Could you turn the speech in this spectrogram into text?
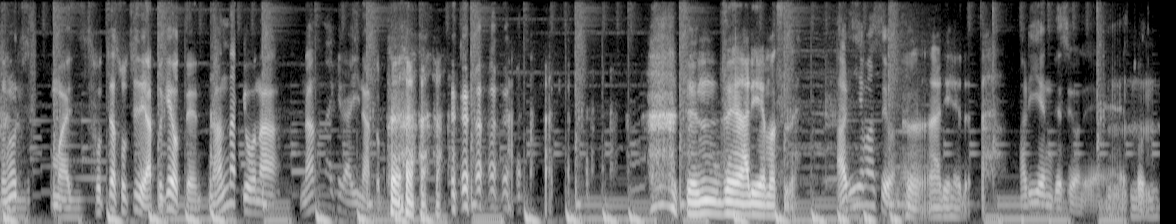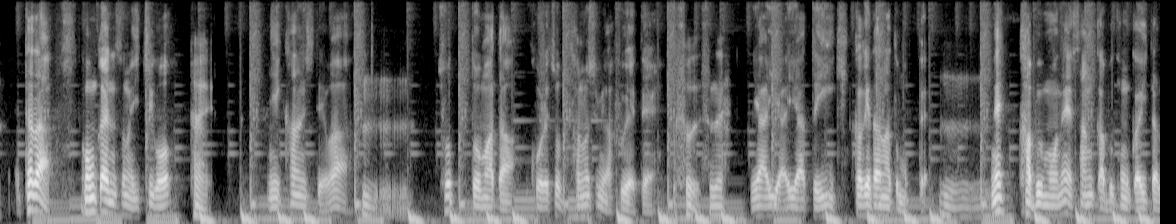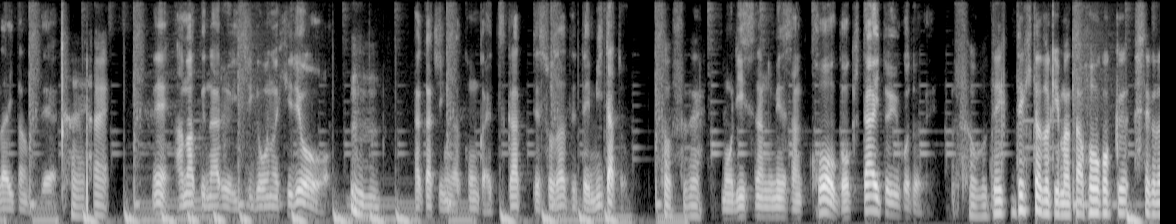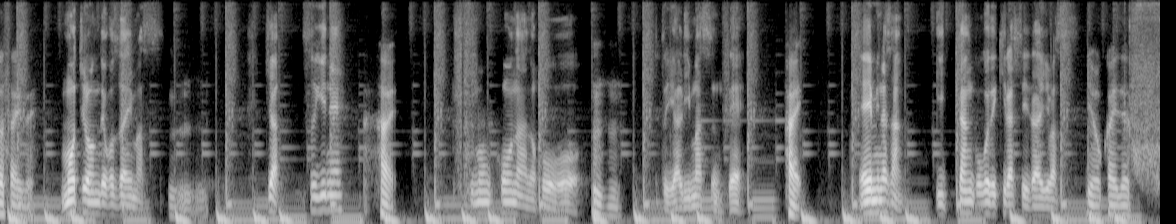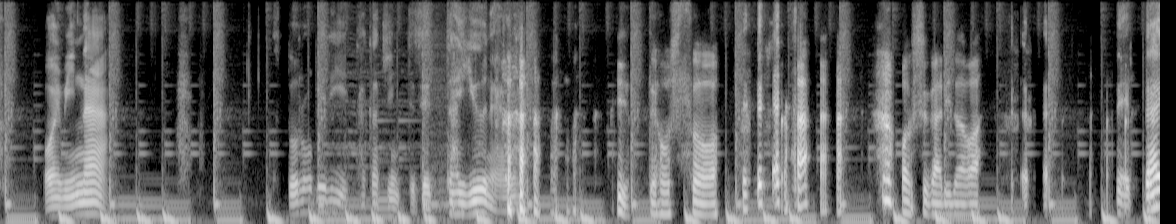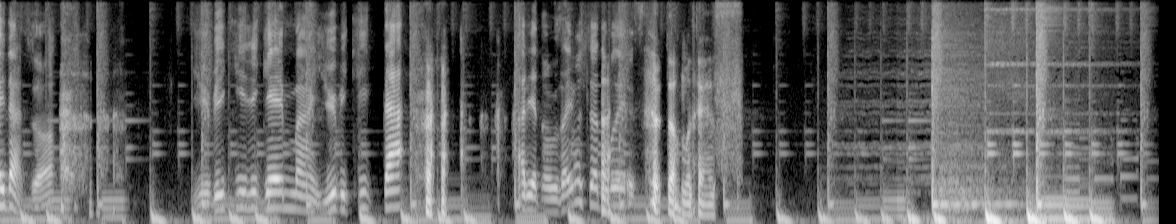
そのうち、お前、そっちはそっちでやっとけよって、なんなような、なんなきゃいいなと。全然ありえますね。ありえますよね。うん、ありえる。ありえんですよね。うん、ただ、今回のそのいちごはい。に関しては、うん、ちょっとまた、これちょっと楽しみが増えて、そうですね。いやいやいやっていいきっかけだなと思って。うん、ね、株もね、3株今回いただいたので、はいはい。ね、甘くなるいちごの肥料を、うん、タカチンが今回使って育ててみたと。そうですね。もうリスナーの皆さん、こうご期待ということで、そうで、できた時また報告してくださいね。もちろんでございます。うん、じゃあ、次ね、はい。質問コーナーの方をうんうん、ちょっとやりますんで、はい。えー皆さん、一旦ここで切らせていただきます。了解です。おいみんな、ストロベリータカチンって絶対言うなよな。言ってほしそう。欲しがりだわ。絶対だぞ。指切り玄米指切った。ありがとうございました。どうもです。どうもです。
